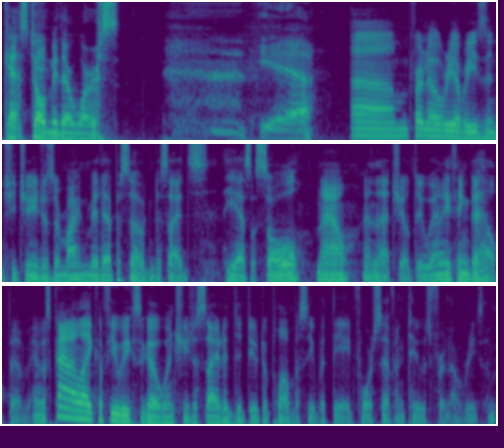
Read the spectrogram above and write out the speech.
Kes told me they're worse. Yeah. Um, for no real reason, she changes her mind mid episode and decides he has a soul now and that she'll do anything to help him. It was kind of like a few weeks ago when she decided to do diplomacy with the 8472s for no reason.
